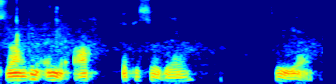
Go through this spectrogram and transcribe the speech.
So I'm gonna end the episode there. So yeah.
